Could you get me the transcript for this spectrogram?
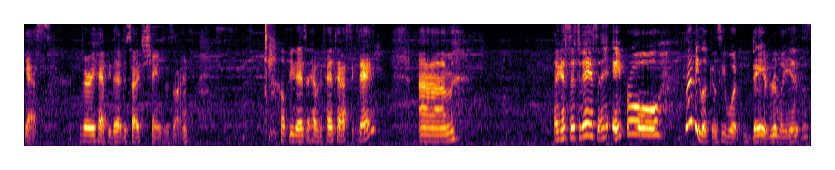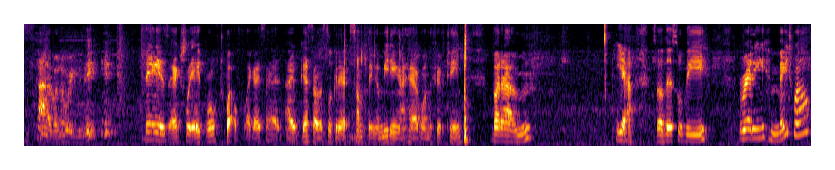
Yes. Very happy that I decided to change design. Hope you guys are having a fantastic day. Um, like I said, today is April. Let me look and see what day it really is. This is kind of annoying to me. day is actually April 12th, like I said. I guess I was looking at something, a meeting I have on the 15th. But, um, yeah. So this will be ready May 12th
